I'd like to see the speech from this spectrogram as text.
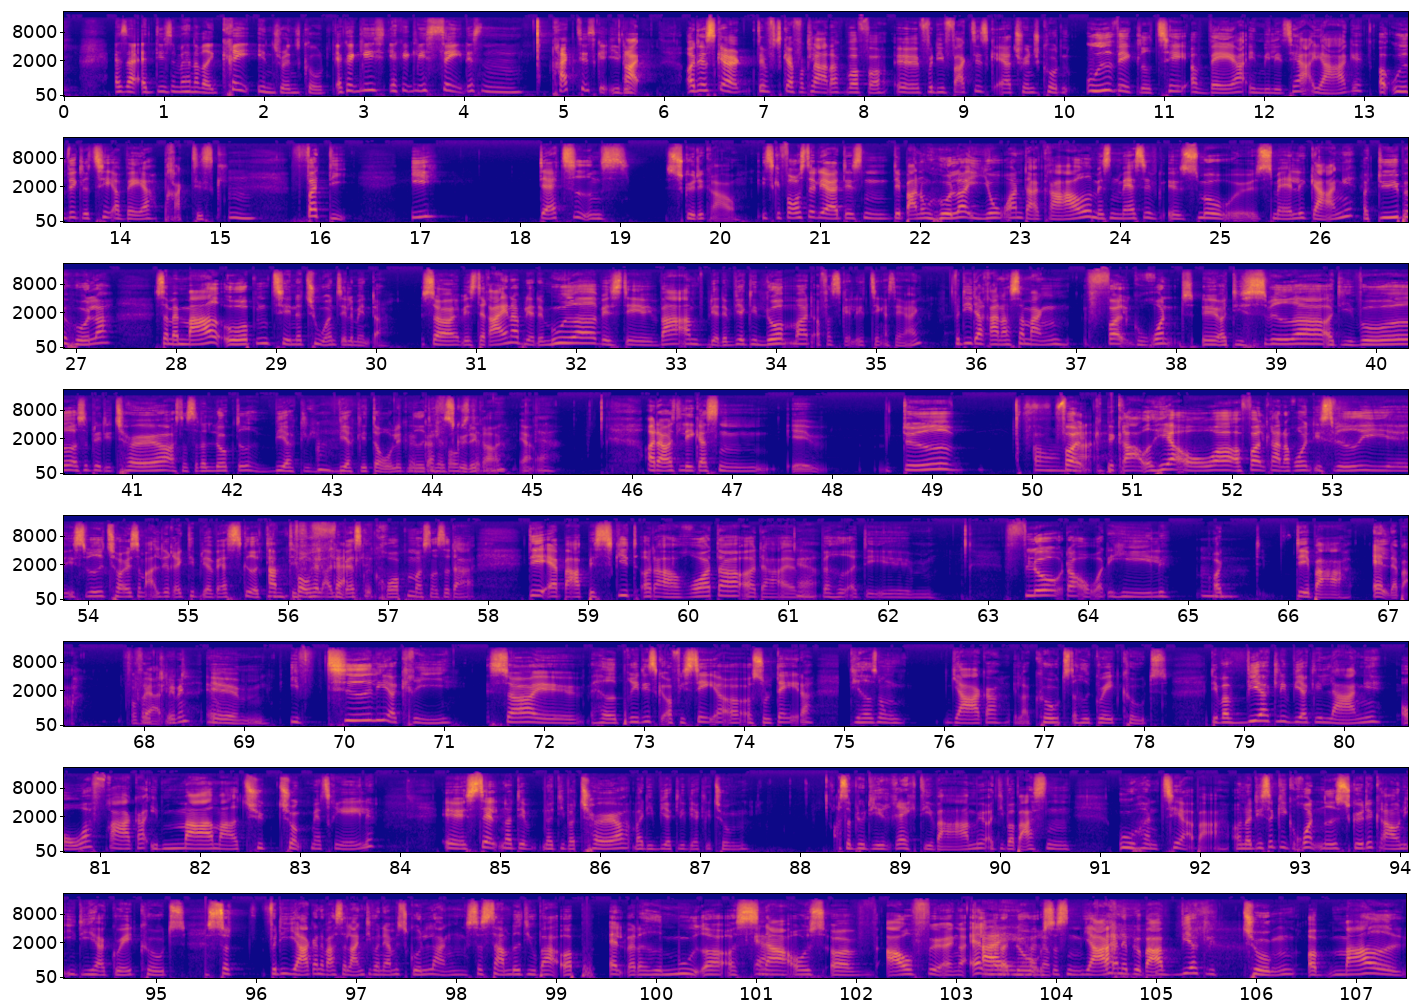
Altså, at de simpelthen har været i krig i en trenchcoat. Jeg kan ikke lige, jeg kan ikke lige se det sådan praktiske i det. Nej, og det skal, jeg- det skal jeg forklare dig, hvorfor. Øh, fordi faktisk er trenchcoaten udviklet til at være en militær jakke, og udviklet til at være praktisk. Mm. Fordi i datidens skyttegrave, I skal forestille jer, at det er, sådan, det er bare nogle huller i jorden, der er gravet med sådan en masse øh, små, øh, smalle gange og dybe huller, som er meget åbent til naturens elementer. Så hvis det regner, bliver det mudret. Hvis det er varmt, bliver det virkelig lummert og forskellige ting og sager. Ikke? Fordi der render så mange folk rundt, øh, og de sveder, og de er våde, og så bliver de tørre, og sådan, så der lugtede virkelig, Mm. virkelig dårligt nede i de her skyttegrave. Ja. ja. Og der også ligger sådan øh, døde Oh, folk nej. begravet herover og folk render rundt i svedige, øh, i svedige tøj, som aldrig rigtig bliver vasket, og de Jamen, det får heller aldrig vasket kroppen og sådan noget, så der, det er bare beskidt, og der er rotter, og der er, Ja. ja. hvad hedder det, øh, flåter over det hele, Mm. og det er bare, alt er bare forfærdeligt. Ikke? Øhm, I tidligere krige, så øh, havde britiske officerer og, og soldater, de havde sådan nogle jakker, eller coats, der hed great coats. Det var virkelig, virkelig lange overfrakker i et meget, meget tykt, tungt materiale. Øh, selv når, det, når de var tørre, var de virkelig, virkelig tunge. Og så blev de rigtig varme, og de var bare sådan uhåndterbare. Og når de så gik rundt ned i skyttegravene i de her greatcoats, så fordi jakkerne var så lange, de var nærmest skuldlange, så samlede de jo bare op alt, hvad der hed mudder og snavs ja. og afføring og alt, Ej, hvad der lå. Så sådan, jakkerne Ej. blev bare virkelig tunge og meget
